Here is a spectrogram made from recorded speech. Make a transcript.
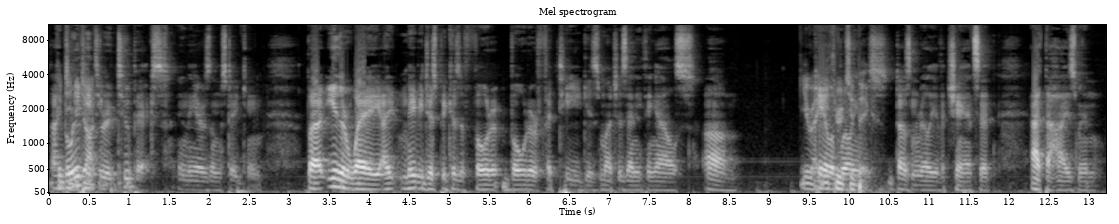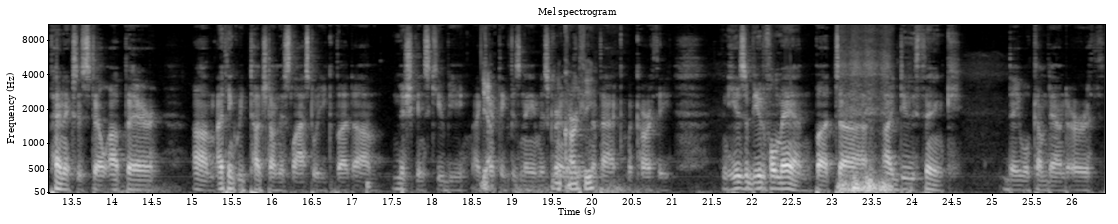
I believe he threw two picks in the Arizona State game. But either way, I, maybe just because of voter, voter fatigue as much as anything else, um, You're right. you Caleb threw Williams doesn't really have a chance at at the Heisman. Penix is still up there. Um, I think we touched on this last week, but um, Michigan's QB, I Yeah. can't think of his name, is currently McCarthy. in the back. McCarthy, and he is a beautiful man, but uh, I do think they will come down to earth,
